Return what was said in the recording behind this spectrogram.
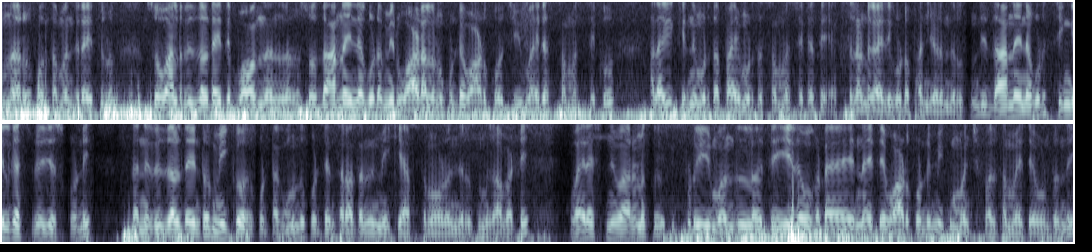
ఉన్నారు కొంతమంది రైతులు. సో వాళ్ళ రిజల్ట్ అయితే బాగుంది అన్నారు. సో దాన్నైనా కూడా మీరు వాడాలనుకుంటే వాడుకోవచ్చు ఈ వైరస్ సమస్యకు. అలాగే కింది ముడత పై ముడత సమస్యకు అయితే ఎక్సలెంట్గా ఇది కూడా పనిచేయడం జరుగుతుంది. దాన్నైనా కూడా సింగిల్గా స్ప్రే చేసుకోండి. దాని రిజల్ట్ ఏంటో మీకు కొట్టక ముందు కొట్టిన తర్వాత అనేది మీకే అర్థం అవ్వడం జరుగుతుంది కాబట్టి వైరస్ నివారణకు ఇప్పుడు ఈ మందుల్లో అయితే ఏదో ఒకటైనా అయితే వాడుకోండి మీకు మంచి ఫలితం అయితే ఉంటుంది.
